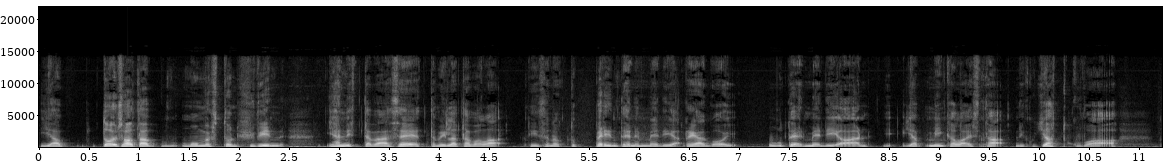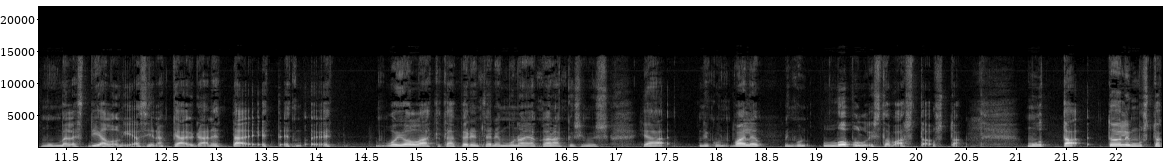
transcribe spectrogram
ja toisaalta mun mielestä on hyvin jännittävää se, että millä tavalla niin sanottu perinteinen media reagoi uuteen mediaan ja minkälaista niin kuin jatkuvaa mun mielestä dialogia siinä käydään. Että et, et, et, voi olla, että tämä perinteinen muna- ja kanakysymys jää niin kuin vaille niin kuin lopullista vastausta. Mutta toi oli musta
